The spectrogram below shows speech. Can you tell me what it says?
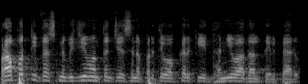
ప్రాపర్టీ ఫెస్ట్ను విజయవంతం చేసిన ప్రతి ఒక్కరికి ధన్యవాదాలు తెలిపారు.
